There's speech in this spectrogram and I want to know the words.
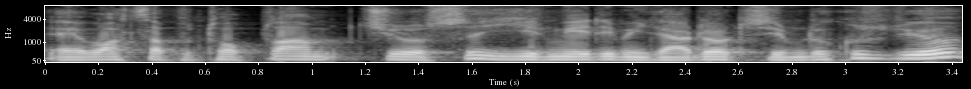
e, WhatsApp'ın toplam cirosu 27 milyar 429 diyor.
